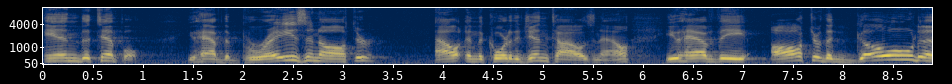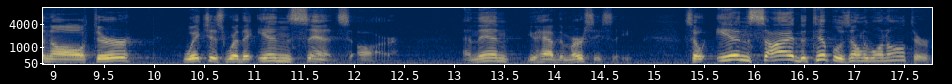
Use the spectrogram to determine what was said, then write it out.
in the temple? You have the brazen altar out in the court of the Gentiles now. You have the altar, the golden altar, which is where the incense are. And then you have the mercy seat. So inside the temple is only one altar.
